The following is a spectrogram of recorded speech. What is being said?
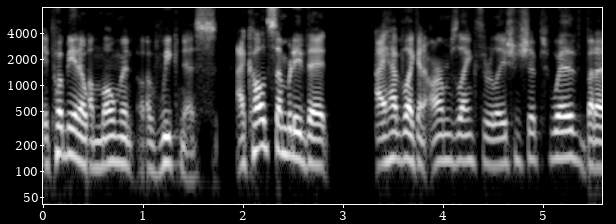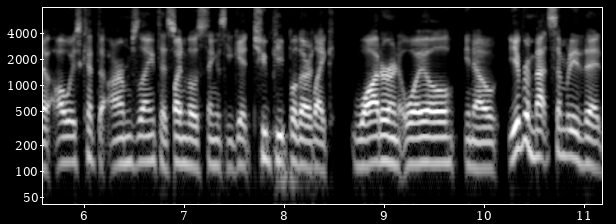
it put me in a, a moment of weakness. I called somebody that I have like an arm's length relationships with, but I always kept the arm's length. That's one of those things you get two people that are like water and oil. You know, you ever met somebody that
